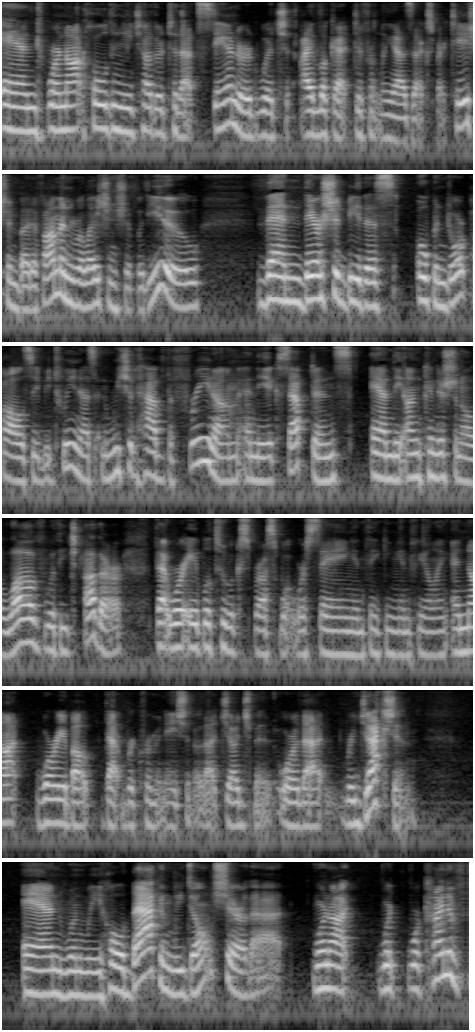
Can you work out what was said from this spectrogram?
and we're not holding each other to that standard which i look at differently as expectation but if i'm in relationship with you then there should be this open door policy between us and we should have the freedom and the acceptance and the unconditional love with each other that we're able to express what we're saying and thinking and feeling and not worry about that recrimination or that judgment or that rejection. And when we hold back and we don't share that we're not we're, we're kind of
